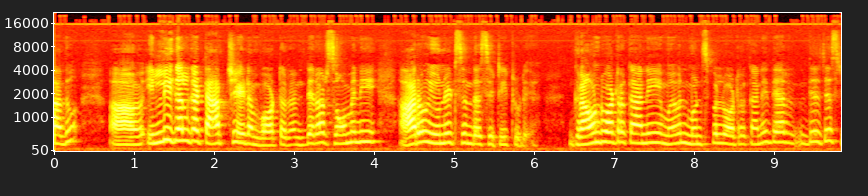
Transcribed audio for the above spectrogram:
కాదు. ఇల్లీగల్గా ట్యాప్ చేయడం water and there are so many RO units in the city today ground water కానీ ఈవెన్ మున్సిపల్ వాటర్ కానీ they are they just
